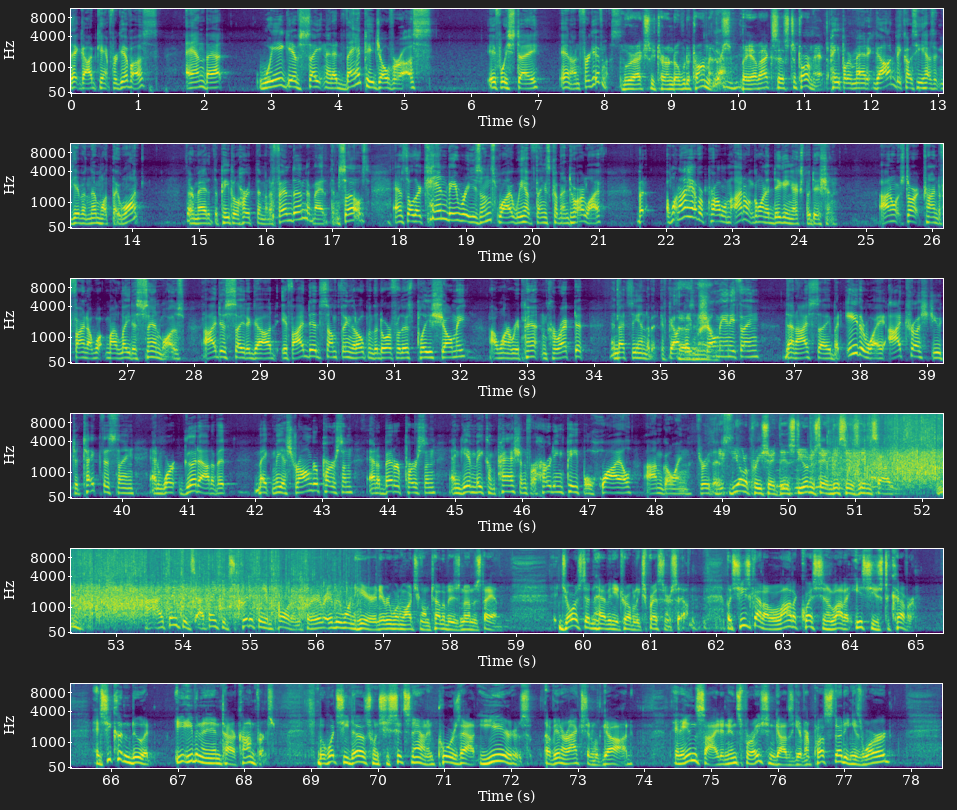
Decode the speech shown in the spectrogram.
that God can't forgive us, and that we give Satan an advantage over us if we stay in unforgiveness. We're actually turned over to tormentors. Yeah. They have access to torment. People are mad at God because He hasn't given them what they want. They're mad at the people who hurt them and offend them. They're mad at themselves. And so there can be reasons why we have things come into our life. But when I have a problem, I don't go on a digging expedition. I don't start trying to find out what my latest sin was. I just say to God, if I did something that opened the door for this, please show me. I want to repent and correct it, and that's the end of it. If God Amen. doesn't show me anything, then I say, but either way, I trust you to take this thing and work good out of it, make me a stronger person and a better person, and give me compassion for hurting people while I'm going through this. Do y'all appreciate this? Do you understand this is insight? I think it's I think it's critically important for everyone here and everyone watching on television to understand Joyce didn't have any trouble expressing herself, but she's got a lot of questions, a lot of issues to cover. And she couldn't do it even in an entire conference. But what she does when she sits down and pours out years of interaction with God and insight and inspiration God's given her, plus studying His Word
